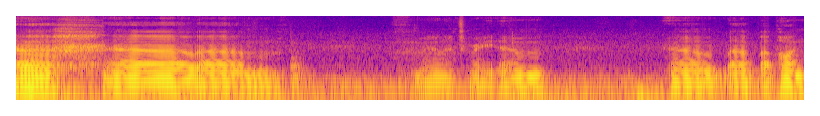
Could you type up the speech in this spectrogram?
Uh, uh, um, well, that's great. Um, uh, uh.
